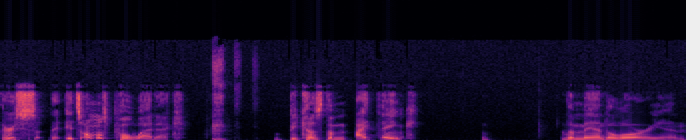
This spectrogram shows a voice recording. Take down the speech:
there's it's almost poetic because the I think the Mandalorian.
